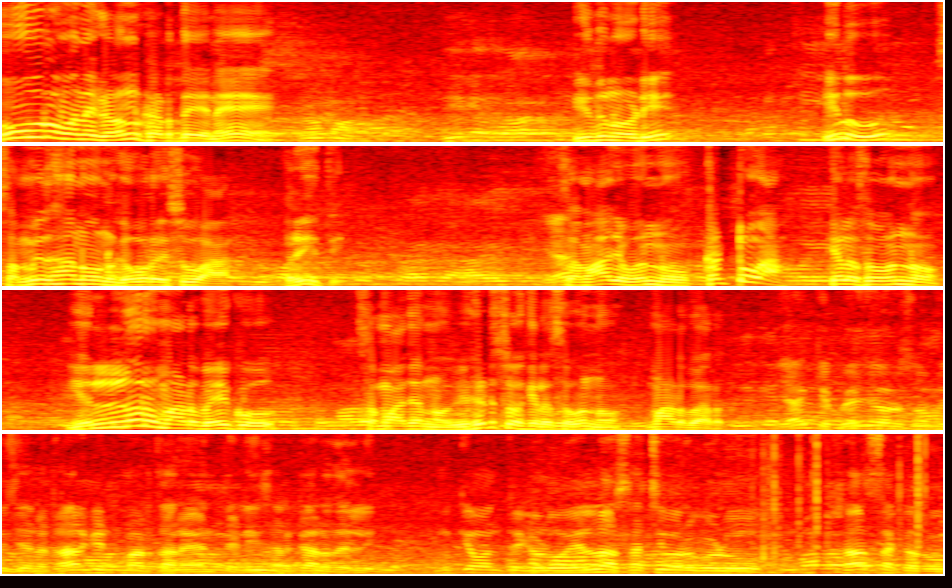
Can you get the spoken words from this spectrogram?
ನೂರು ಮನೆಗಳನ್ನು ಕಟ್ತೇನೆ. ಇದು ನೋಡಿ, ಇದು ಸಂವಿಧಾನವನ್ನು ಗೌರವಿಸುವ ರೀತಿ. ಸಮಾಜವನ್ನು ಕಟ್ಟುವ ಕೆಲಸವನ್ನು ಎಲ್ಲರೂ ಮಾಡಬೇಕು. ಸಮಾಜವನ್ನು ವಿಘಟಿಸುವ ಕೆಲಸವನ್ನು ಮಾಡಬಾರದು. ಯಾಕೆ ಬೇಜಾರು ಸ್ವಾಮೀಜಿಯನ್ನು ಟಾರ್ಗೆಟ್ ಮಾಡ್ತಾರೆ ಅಂತೇಳಿ ಸರ್ಕಾರದಲ್ಲಿ? ಮುಖ್ಯಮಂತ್ರಿಗಳು, ಎಲ್ಲ ಸಚಿವರುಗಳು, ಶಾಸಕರು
